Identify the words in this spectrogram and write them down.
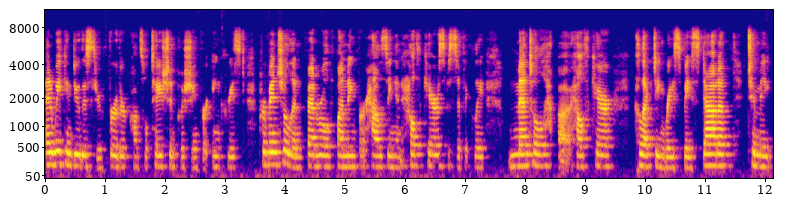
and we can do this through further consultation, pushing for increased provincial and federal funding for housing and healthcare, specifically mental uh, health care, collecting race based data to make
